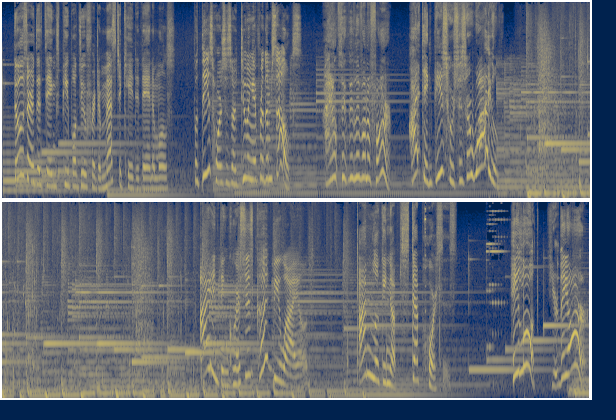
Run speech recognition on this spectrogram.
Those are the things people do for domesticated animals. But these horses are doing it for themselves. I don't think they live on a farm. I think these horses are wild. I didn't think horses could be wild. I'm looking up steppe horses. Hey, look, here they are.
